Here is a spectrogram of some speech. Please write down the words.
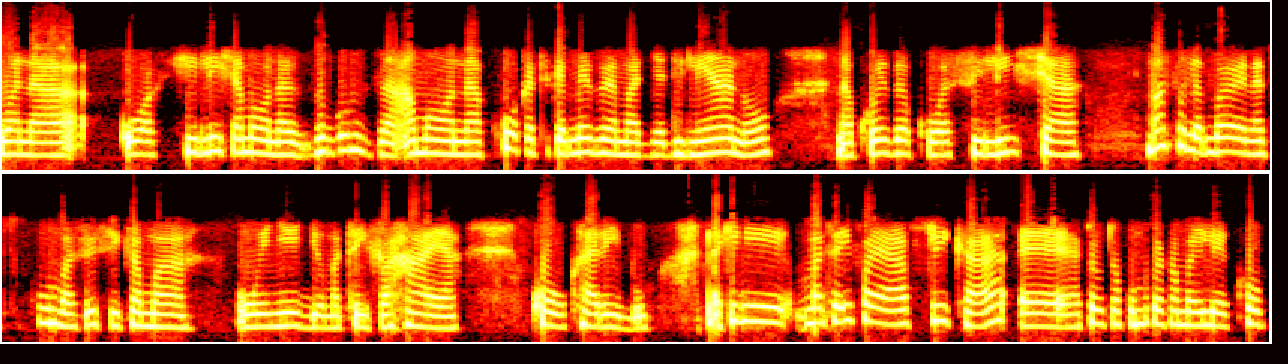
wanawakilisha ama wanazungumza ama wanakuwa katika meza ya majadiliano na kuweza kuwasilisha maswala ambayo yanatukumba sisi kama wenyeji wa mataifa haya kwa ukaribu. Lakini mataifa ya Afrika eh, hata utakumbuka kama ile COP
